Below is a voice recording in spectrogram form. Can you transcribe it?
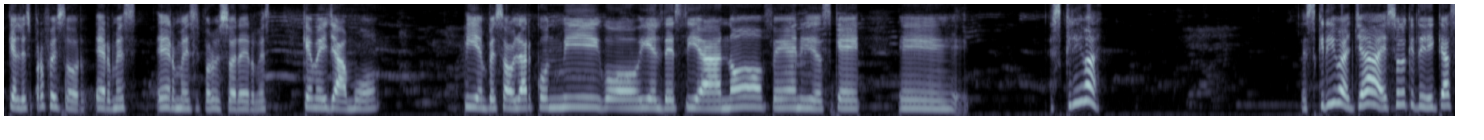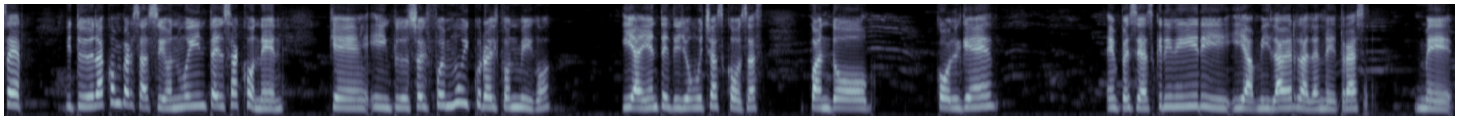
que él es profesor, Hermes, Hermes, profesor Hermes, que me llamó y empezó a hablar conmigo y él decía, no, Fénix, es que eh, escriba, escriba ya, eso es lo que tiene que hacer. Y tuve una conversación muy intensa con él, que incluso él fue muy cruel conmigo y ahí entendí yo muchas cosas. Cuando colgué, empecé a escribir y, y a mí la verdad las letras me,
